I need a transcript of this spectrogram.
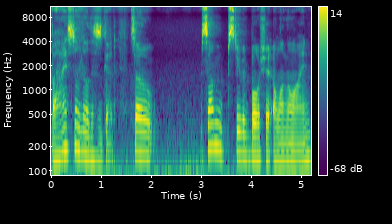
but I still know this is good. So, some stupid bullshit along the line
